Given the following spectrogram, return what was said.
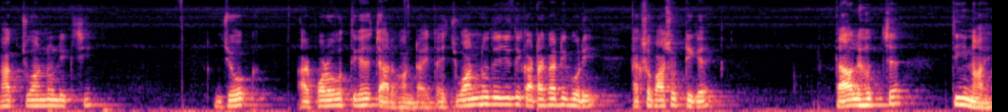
ভাগ চুয়ান্ন লিখছি, যোগ, আর পরবর্তী গেছে চার ঘন্টায়। তাই চুয়ান্ন দিয়ে যদি কাটাকাটি করি, একশো বাষট্টিকে তাহলে হচ্ছে তিন হয়।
